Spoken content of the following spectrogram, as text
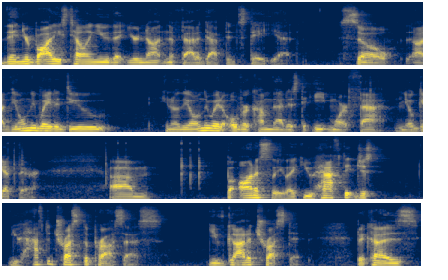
then your body's telling you that you're not in a fat adapted state yet. So, uh, the only way to do you know, the only way to overcome that is to eat more fat, and you'll get there. Um, but honestly, like you have to just you have to trust the process. You've got to trust it because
